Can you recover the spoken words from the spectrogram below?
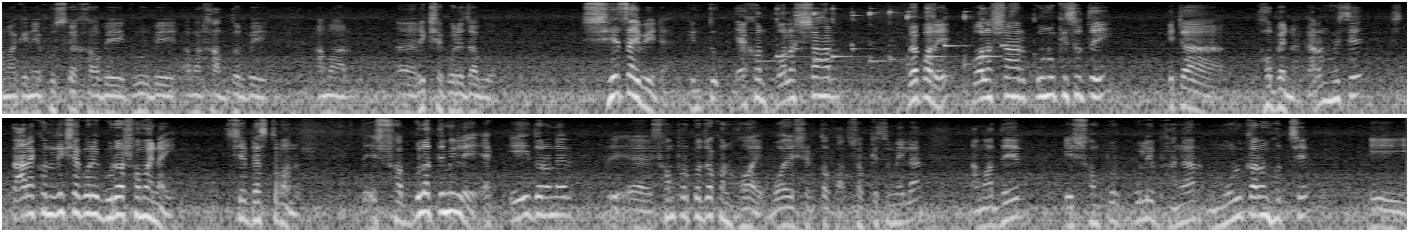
আমাকে নিয়ে ফুচকা খাওয়াবে ঘুরবে, আমার হাত ধরবে, আমার রিক্সা করে যাব। সে চাইবে এটা। কিন্তু এখন পলাশ সাহার ব্যাপারে পলাশ সাহার কোনো কিছুতেই এটা হবে না। কারণ হয়েছে তার এখন রিক্সা করে ঘোরার সময় নাই। সে ব্যস্ত মানুষ। তো এই সবগুলোতে মিলে এক, এই ধরনের সম্পর্ক যখন হয়, বয়সের তফাৎ সব কিছু মিলা, আমাদের এই সম্পর্কগুলি ভাঙার মূল কারণ হচ্ছে এই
